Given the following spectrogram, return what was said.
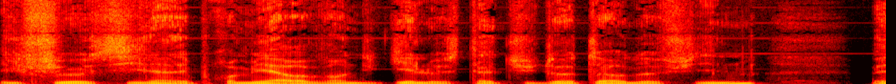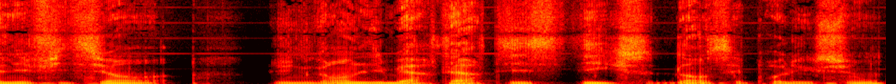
Il fut aussi l'un des premiers à revendiquer le statut d'auteur de film, bénéficiant d'une grande liberté artistique dans ses productions.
